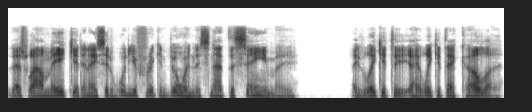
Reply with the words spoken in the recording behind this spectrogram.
That's why I'll make it. And I said, what are you freaking doing? It's not the same. I, I like it, the, I like it that color.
